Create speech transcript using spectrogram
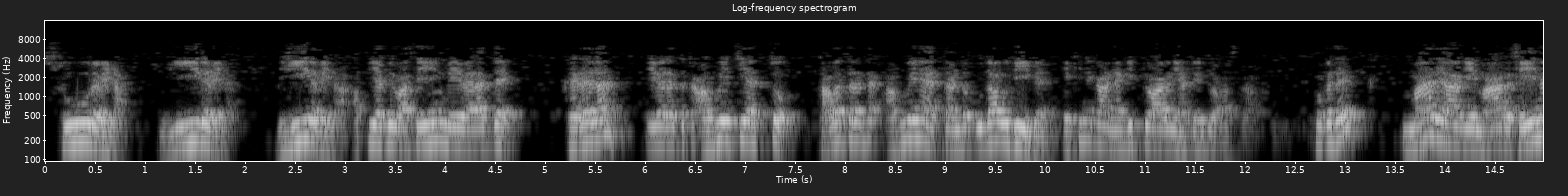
සූර වෙලා, වීර වෙලා ධීර වෙලා අපි අපි වශයෙන් මේ වැරද්ද කරලා ඒ වැරද්දට අහුවෙච්ච ඇත්තෝ තවතරට අහුවෙන ඇත්තන්ට උදව් දීගෙන එකිනෙකා නැගිට්වාගෙන යට යුතු අවස්ථාවක්. මොකද මායාගේ මාර සේන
